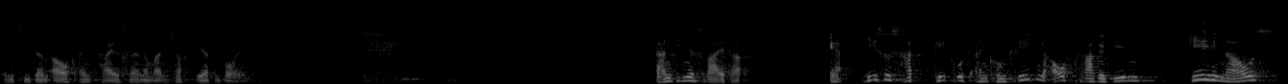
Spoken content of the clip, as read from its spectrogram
Und sie dann auch ein Teil seiner Mannschaft werden wollen. Dann ging es weiter. Er, Jesus hat Petrus einen konkreten Auftrag gegeben, geh hinaus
